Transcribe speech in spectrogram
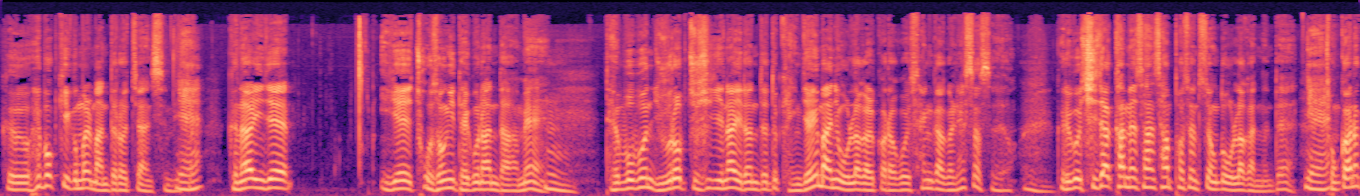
그 회복 기금을 만들었지 않습니까? 예. 그날 이제 이게 조성이 되고 난 다음에 음. 대부분 유럽 주식이나 이런 데도 굉장히 많이 올라갈 거라고 생각을 했었어요. 음. 그리고 시작하면서 한 3% 정도 올라갔는데 예. 종가는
